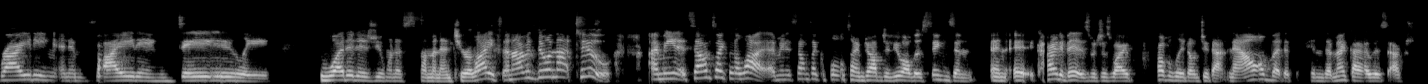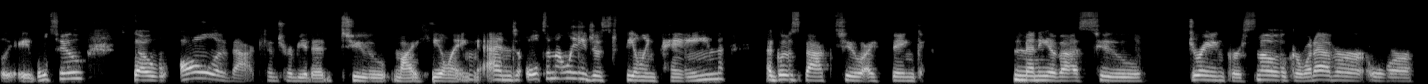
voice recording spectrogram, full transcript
writing and inviting daily what it is you want to summon into your life. And I was doing that too. I mean, it sounds like a lot. I mean, it sounds like a full-time job to do all those things and and it kind of is, which is why I probably don't do that now, but at the pandemic I was actually able to. So all of that contributed to my healing and ultimately just feeling pain. It goes back to I think many of us who drink or smoke or whatever or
